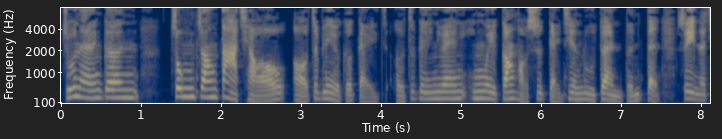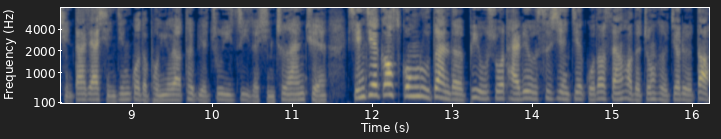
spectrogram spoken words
竹南跟中彰大桥哦，这边有个改呃，这个因为因为刚好是改建路段等等，所以呢，请大家行经过的朋友要特别注意自己的行车安全。衔接高速公路段的，譬如说台六十四线接国道三号的中和交流道，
